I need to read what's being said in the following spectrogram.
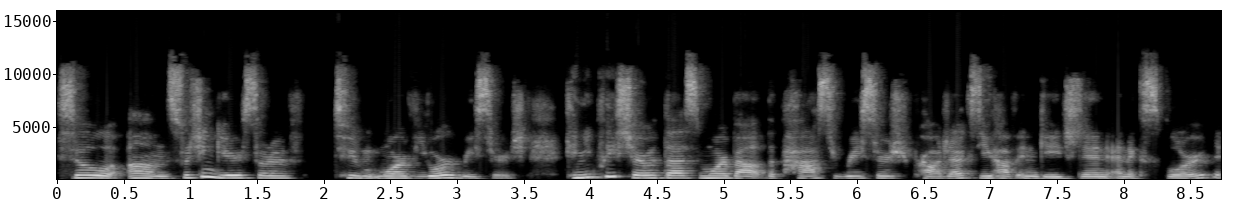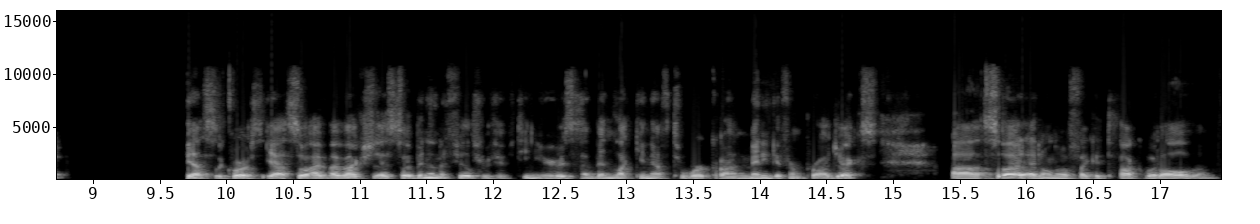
So, um, switching gears sort of to more of your research, can you please share with us more about the past research projects you have engaged in and explored? Yes, of course. Yeah. So I've, I've actually, so I've been in the field for 15 years. I've been lucky enough to work on many different projects. Uh, so I, I don't know if I could talk about all of them.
